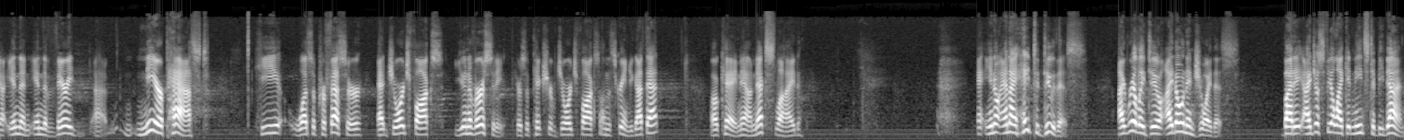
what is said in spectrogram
uh, in the, in the very uh, near past, he was a professor at George Fox University. Here's a picture of George Fox on the screen. You got that? Okay, now, next slide. You know, and I hate to do this. I really do. I don't enjoy this. But it, I just feel like it needs to be done.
